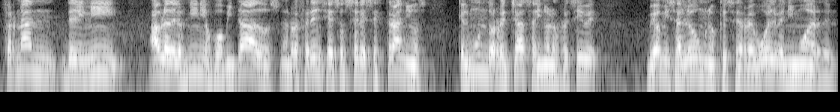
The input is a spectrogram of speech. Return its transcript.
Fernand Deligny habla de los niños vomitados en referencia a esos seres extraños que el mundo rechaza y no los recibe, veo a mis alumnos que se revuelven y muerden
